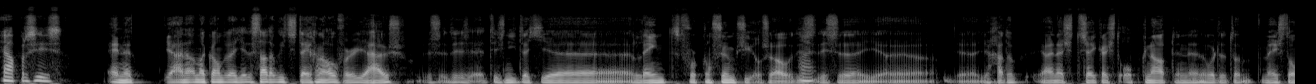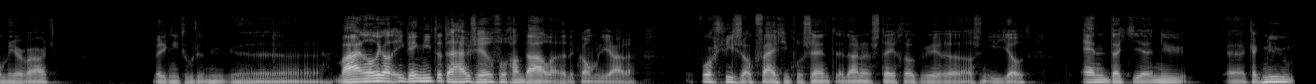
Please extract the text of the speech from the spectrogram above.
ja, precies. En het, ja, aan de andere kant, weet je, er staat ook iets tegenover je huis. Dus het is, het is niet dat je eh, leent voor consumptie of zo. Dus Nee. het is, eh, je, eh, je, je gaat ook, ja, en als je het, zeker als je het opknapt, en, eh, dan wordt het meestal meer waard. Weet ik niet hoe dat nu. eh, maar ik denk niet dat de huizen heel veel gaan dalen de komende jaren. Vorige crisis ook 15% en daarna steeg het ook weer eh, als een idioot. En dat je nu, eh, kijk, nu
